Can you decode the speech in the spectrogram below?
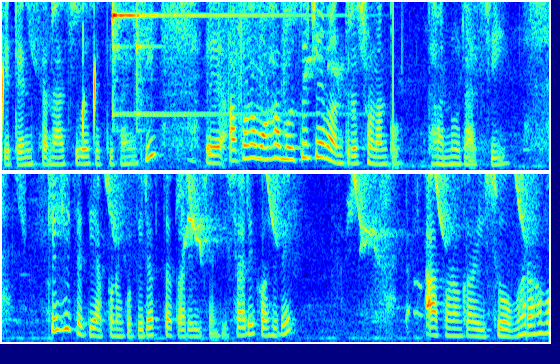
टे टेनसन आसपाई कि आप महामृत्युंजय मंत्र शुणु ଧନୁରାଶି କେହି ଯଦି ଆପଣଙ୍କୁ ବିରକ୍ତ କରେଇଛନ୍ତି ସରି କହିବେ ଆପଣଙ୍କର ଇସ୍ୟୁ ଓଭର୍ ହେବ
